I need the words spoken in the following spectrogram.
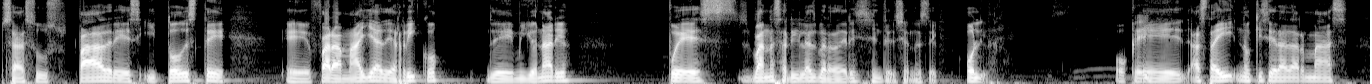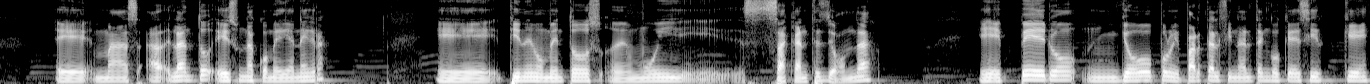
o sea, sus padres y todo este eh, faramaya de rico, de millonario, pues van a salir las verdaderas intenciones de Oliver. Ok. Eh, hasta ahí no quisiera dar más, eh, más adelanto. Es una comedia negra. Eh, tiene momentos eh, muy sacantes de onda. Eh, pero mm, yo por mi parte al final tengo que decir que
